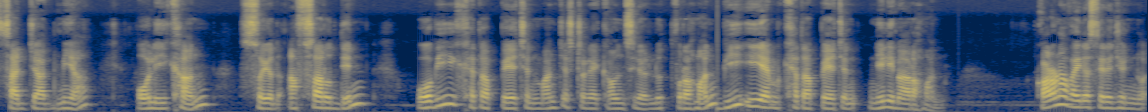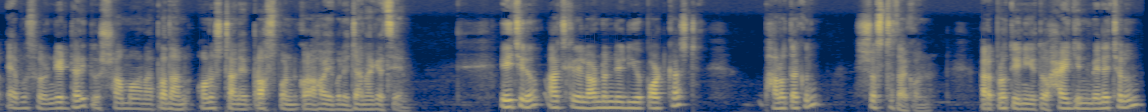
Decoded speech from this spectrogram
সাজ্জাদ মিয়া, অলি খান, সৈয়দ আফসার উদ্দিন ওবি খেতাব পেয়েছেন ম্যানচেস্টারের কাউন্সিলর লুৎফুর রহমান বিইএম খেতাব পেয়েছেন নীলিমা রহমান। করোনা ভাইরাসের জন্য এবছর নির্ধারিত সম্মাননা প্রদান অনুষ্ঠানে প্রস্পন করা হয় বলে জানা গেছে। এই ছিল আজকের লন্ডন রেডিও পডকাস্ট ভালো থাকুন, সুস্থ থাকুন, আর প্রতিনিয়ত হাইজিন মেনে চলুন,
